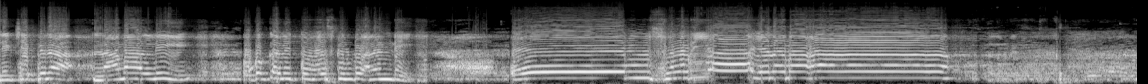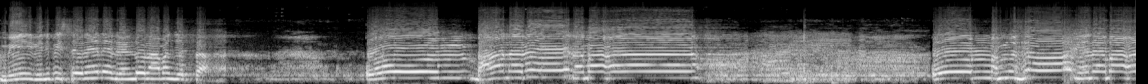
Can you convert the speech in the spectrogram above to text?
నేను చెప్పిన నామాల్ని ఒక్కొక్క విత్తు వేసుకుంటూ అనండి. ఓం సూర్యాయ నమ. మీ వినిపిస్తేనే నేను రెండో నామం చెప్తా. ఓం భానవే నమః. ఓం హంసాయ నమః.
